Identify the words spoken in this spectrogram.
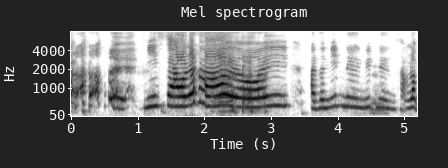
ติ มีแซวนะคะเออโอ้ยอาจจะนิดนึงนิดนึงค่ะสำหรับ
